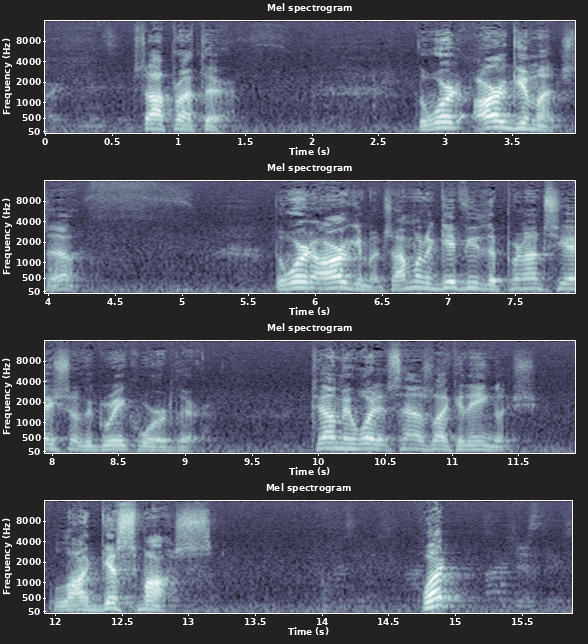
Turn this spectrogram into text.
arguments and Stop right there. The word arguments. Yeah. The word arguments. I'm going to give you the pronunciation of the Greek word there. Tell me what it sounds like in English. Logismos. What? logistics.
